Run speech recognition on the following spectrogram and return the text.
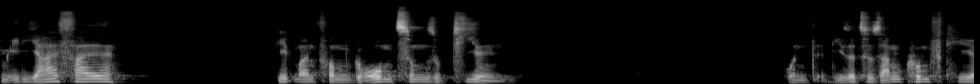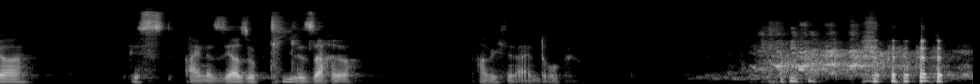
Im Idealfall geht man vom Groben zum Subtilen. Und diese Zusammenkunft hier ist eine sehr subtile Sache, habe ich den Eindruck.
